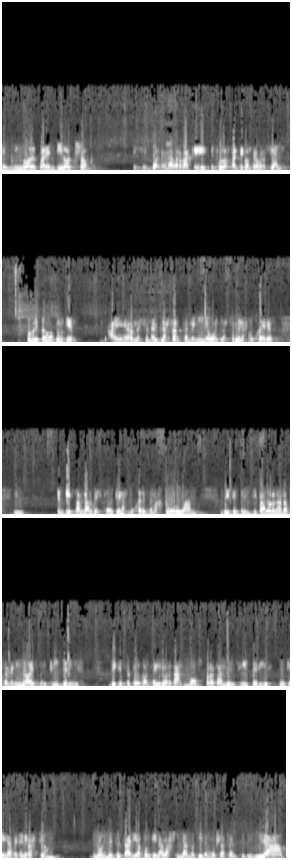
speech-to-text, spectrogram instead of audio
en 1948, eh, bueno, la mm. verdad que fue bastante controversial. Sobre todo porque eh, en relación al placer femenino o al placer de las mujeres, empieza a hablar de esto, de que las mujeres se masturban, de que el principal órgano femenino es el clítoris, de que se puede conseguir orgasmos frotando el clítoris, de que la penetración no es necesaria porque la vagina no tiene mucha sensibilidad.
